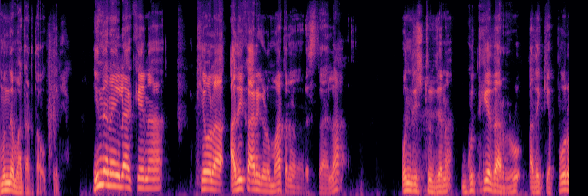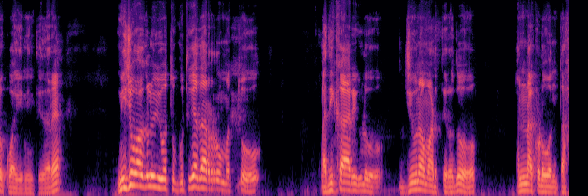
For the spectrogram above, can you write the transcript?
ಮುಂದೆ ಮಾತಾಡ್ತಾ ಹೋಗ್ತೀನಿ. ಇಂಧನ ಇಲಾಖೆನ ಕೇವಲ ಅಧಿಕಾರಿಗಳು ಮಾತ್ರ ನಡೆಸ್ತಾ ಇಲ್ಲ. ಒಂದಿಷ್ಟು ಜನ ಗುತ್ತಿಗೆದಾರರು ಅದಕ್ಕೆ ಪೂರಕವಾಗಿ ನಿಂತಿದ್ದಾರೆ. ನಿಜವಾಗಲೂ ಇವತ್ತು ಗುತ್ತಿಗೆದಾರರು ಮತ್ತು ಅಧಿಕಾರಿಗಳು ಜೀವನ ಮಾಡ್ತಿರೋದು ಅನ್ನ ಕೊಡುವಂತಹ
